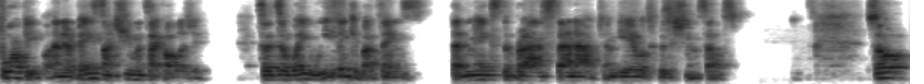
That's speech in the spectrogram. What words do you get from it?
for people and they're based on human psychology. So it's the way we think about things that makes the brand stand out and be able to position themselves. So,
